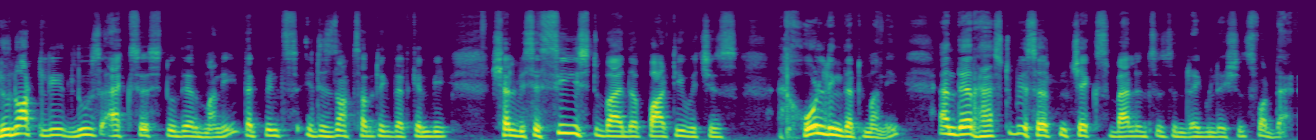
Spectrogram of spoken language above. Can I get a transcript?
do not lose access to their money. That means it is not something that can be, shall we say, seized by the party which is holding that money. And there has to be certain checks, balances, and regulations for that.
